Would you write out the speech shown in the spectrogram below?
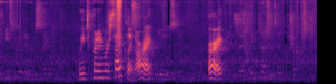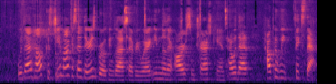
we need to put in recycling. We need to put in recycling. All right. All right. I think that's the type of trash. Would that help? Because Chiamaka said there is broken glass everywhere, even though there are some trash cans. How would that? How could we fix that?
